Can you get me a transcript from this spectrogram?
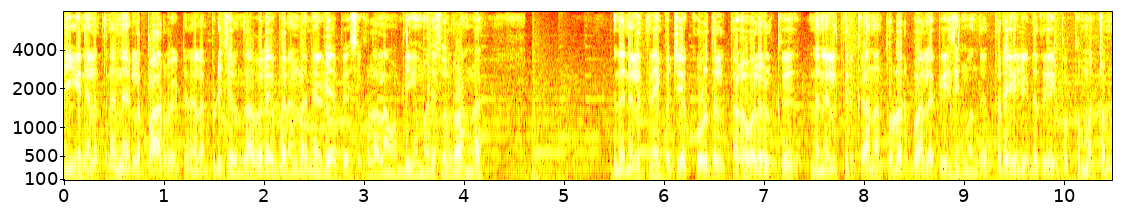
நீங்கள் நிலத்தின நேரில் பார்வையிட்டு நிலம் பிடிச்சிருந்தா விலை விவரங்களை நேரடியாக பேசிக்கொள்ளலாம் அப்படிங்கிற மாதிரி சொல்கிறாங்க இந்த நிலத்தினை பற்றிய கூடுதல் தகவல்களுக்கு இந்த நிலத்திற்கான தொடர்பு அலைபேசி எண் வந்து திரையில் இடதுகை பக்கம் மற்றும்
